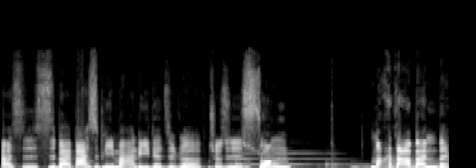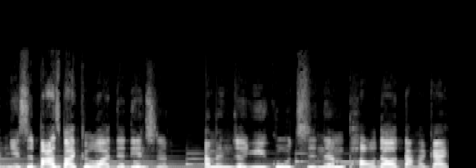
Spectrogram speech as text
它是四百八十匹马力的这个就是双马达版本，也是八十八瓦的电池呢。他们的预估只能跑到大概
